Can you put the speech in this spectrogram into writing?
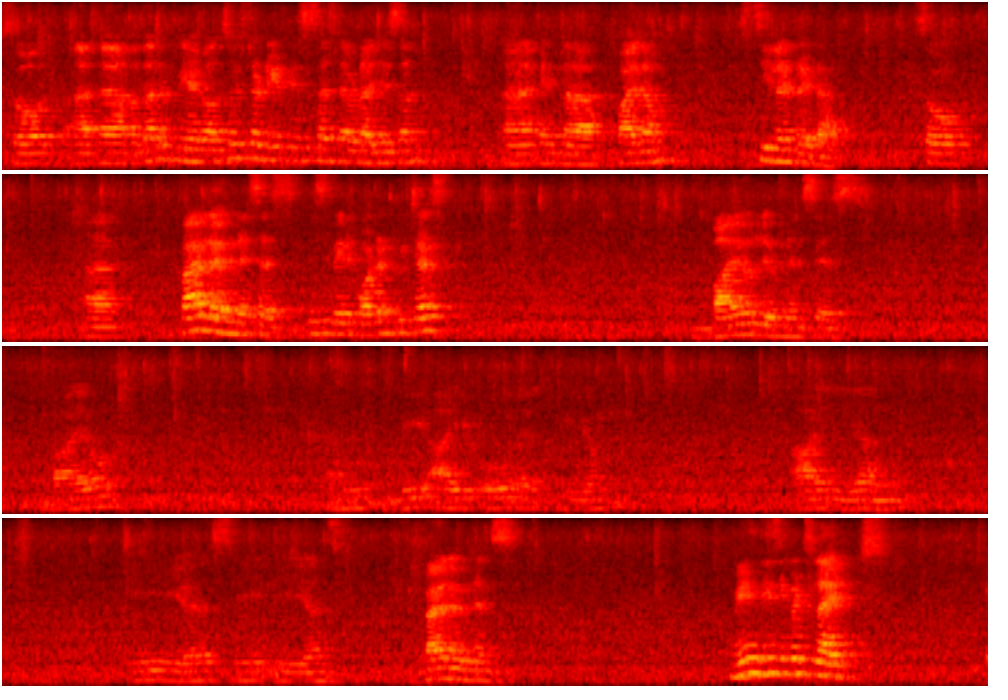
So, uh, uh, we have also studied this such type of digestion uh, in the phylum Coelenterata. So, uh, bioluminescence. This is very important features. Bioluminescence. Bio. B I O L E M I N E S C E S. Bioluminescence. Meaning these emits light.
